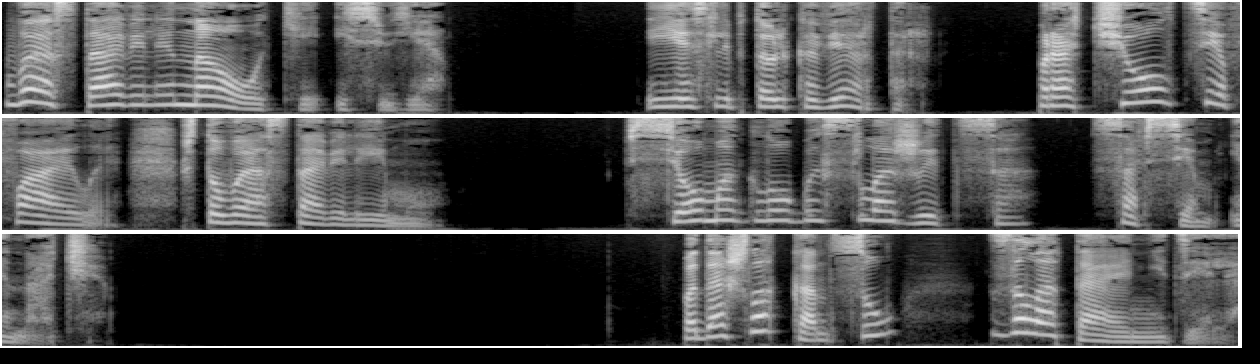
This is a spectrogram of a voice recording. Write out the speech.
вы оставили на Оке и Сюе. Если б только Вертер прочел те файлы, что вы оставили ему, все могло бы сложиться совсем иначе подошла к концу золотая неделя.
